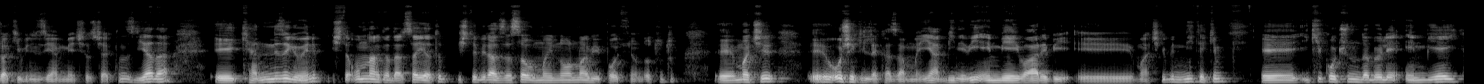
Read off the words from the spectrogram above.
rakibinizi yenmeye çalışacaktınız ya da e, kendinize güvenip işte onlar kadar sayı atıp işte biraz da savunmayı normal bir pozisyonda tutup e, maçı e, o şekilde kazanmayı yani bir nevi NBA vari bir e, maç gibi. Nitekim e, iki koçun da böyle NBA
